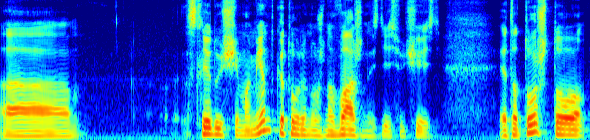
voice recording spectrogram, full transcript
э, следующий момент, который нужно важно здесь учесть, это то, что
